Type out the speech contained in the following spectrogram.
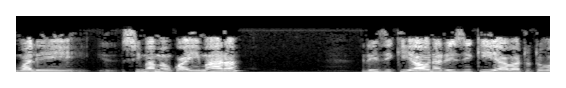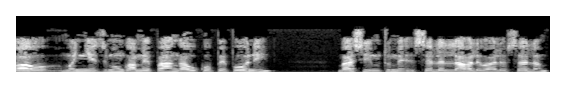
walisimama kwa imara. Riziki yao na riziki ya watoto wao mwenyezi mungu amepanga huko peponi. Basi mtume salallahu alih waalihi wasallam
